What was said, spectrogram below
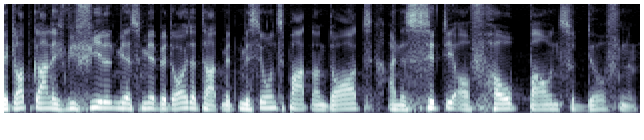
ihr glaubt gar nicht, wie viel mir es mir bedeutet hat, mit Missionspartnern dort eine City of Hope bauen zu dürfen.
